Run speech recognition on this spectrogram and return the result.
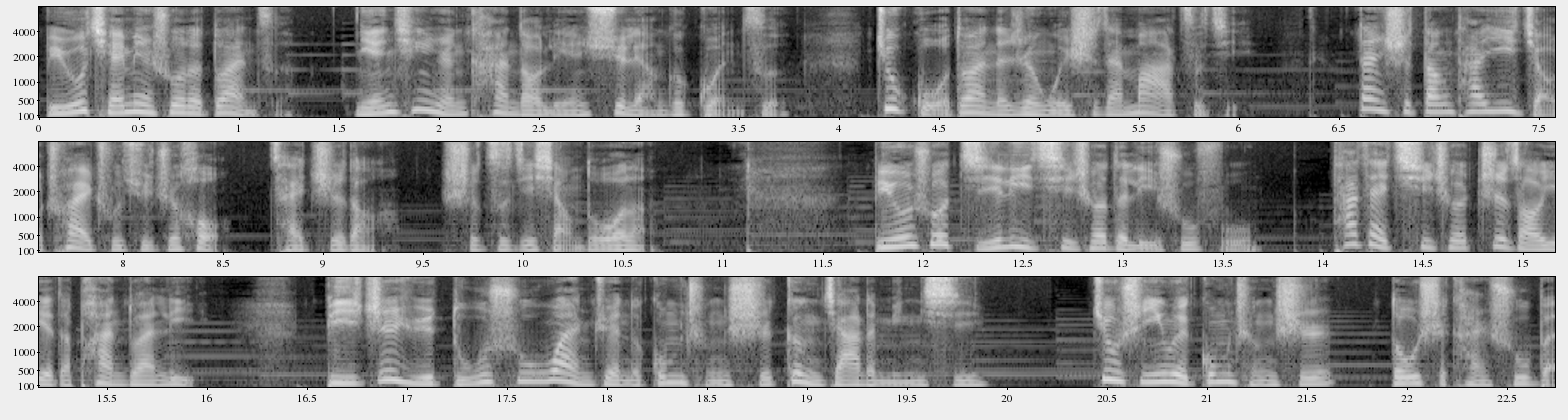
比如前面说的段子，年轻人看到连续两个“滚”字。就果断地认为是在骂自己，但是当他一脚踹出去之后，才知道是自己想多了。比如说吉利汽车的李书福，他在汽车制造业的判断力，比之于读书万卷的工程师更加的明晰，就是因为工程师都是看书本，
